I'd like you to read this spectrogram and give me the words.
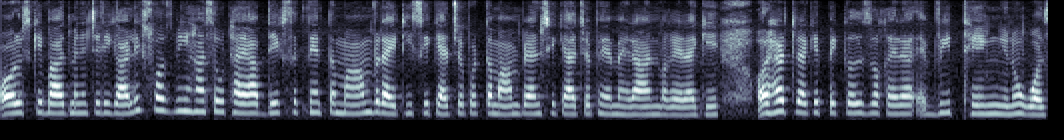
और उसके बाद मैंने चली गार्लिक सॉस भी यहाँ से उठाया। आप देख सकते हैं तमाम वैरायटीज़ के कैचअप और तमाम ब्रांड्स के कैचअप है, मेहरान वगैरह के। और हर तरह के पिकल्स वगैरह everything you know was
